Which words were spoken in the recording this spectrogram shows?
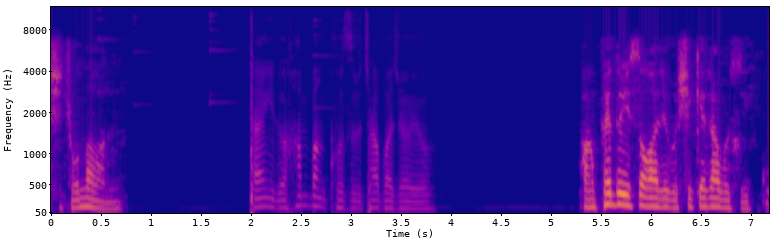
와씨 존나 많네. 다행히도 한방 컷으로 잡아줘요. 방패도 있어가지고 쉽게 잡을 수 있고.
